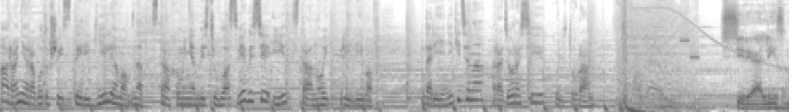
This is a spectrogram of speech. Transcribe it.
а ранее работавший с Терри Гиллиамом над «Страхом и ненавистью в Лас-Вегасе» и «Страной приливов». Дарья Никитина, Радио России, Культура. Сериализм.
